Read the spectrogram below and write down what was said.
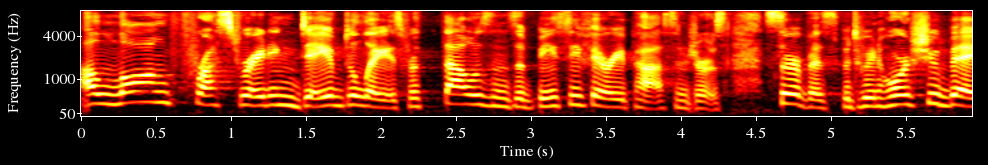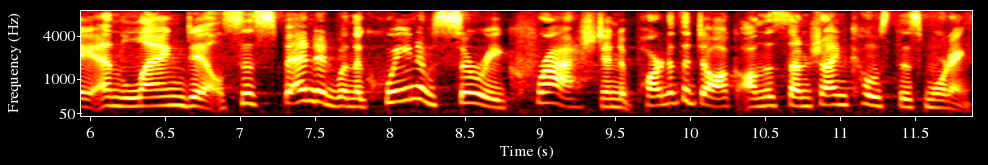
A long, frustrating day of delays for thousands of BC ferry passengers. Service between Horseshoe Bay and Langdale suspended when the Queen of Surrey crashed into part of the dock on the Sunshine Coast this morning.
